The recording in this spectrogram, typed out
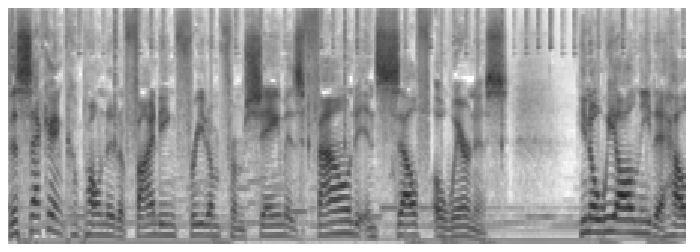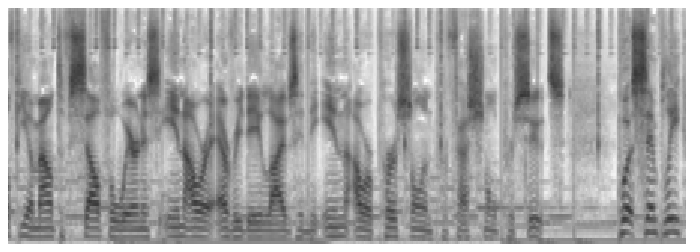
The second component of finding freedom from shame is found in self awareness. You know, we all need a healthy amount of self awareness in our everyday lives and in our personal and professional pursuits. Put simply,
